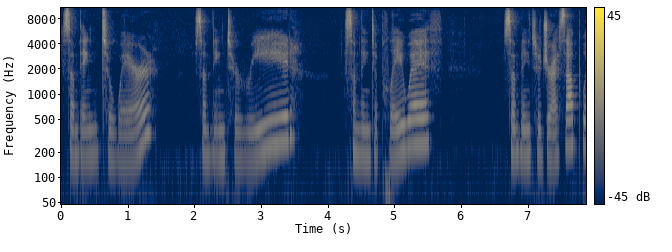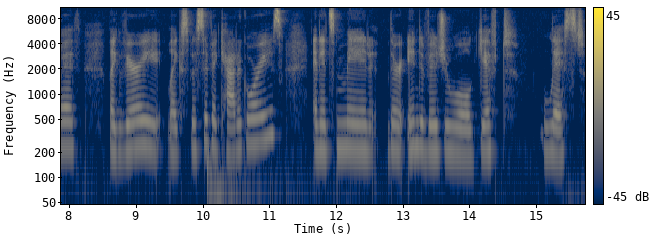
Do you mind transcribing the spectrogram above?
something to wear, something to read, something to play with, something to dress up with, like very like specific categories and it's made their individual gift list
